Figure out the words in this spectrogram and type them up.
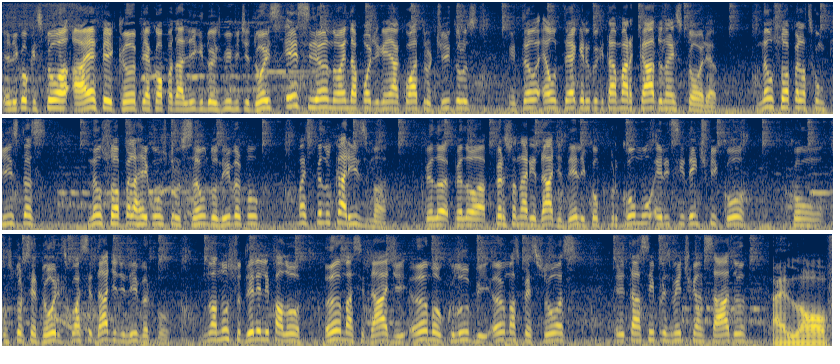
Ele conquistou a FA Cup e a Copa da Liga em 2022. Esse ano ainda pode ganhar quatro títulos. Então é um técnico que está marcado na história. Não só pelas conquistas, não só pela reconstrução do Liverpool, mas pelo carisma, pela, pela personalidade dele, por como ele se identificou com os torcedores, com a cidade de Liverpool. No anúncio dele ele falou: ama a cidade, ama o clube, ama as pessoas. Ele está simplesmente cansado. I love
